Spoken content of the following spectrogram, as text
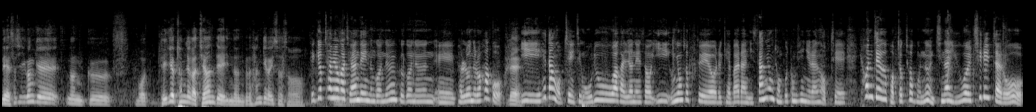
네, 사실 이 관계는 그 뭐 대기업 참여가 제한돼 있는 그런 한계가 있어서 대기업 참여가 제한되어 있는 거는 그거는 예, 변론으로 하고 네. 이 해당 업체 지금 오류와 관련해서 이 응용 소프트웨어를 개발한 이 쌍용 정보통신이라는 업체의 현재의 법적 처분은 지난 6월 7일자로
